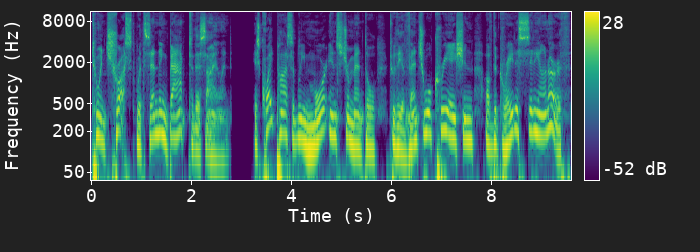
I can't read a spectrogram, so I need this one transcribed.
to entrust with sending back to this island is quite possibly more instrumental to the eventual creation of the greatest city on earth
